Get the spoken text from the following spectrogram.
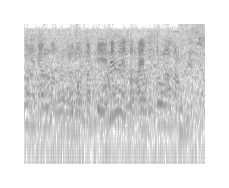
그렇게 한다 그러면 어차피 해외에서 아예 못 들어오는 사람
